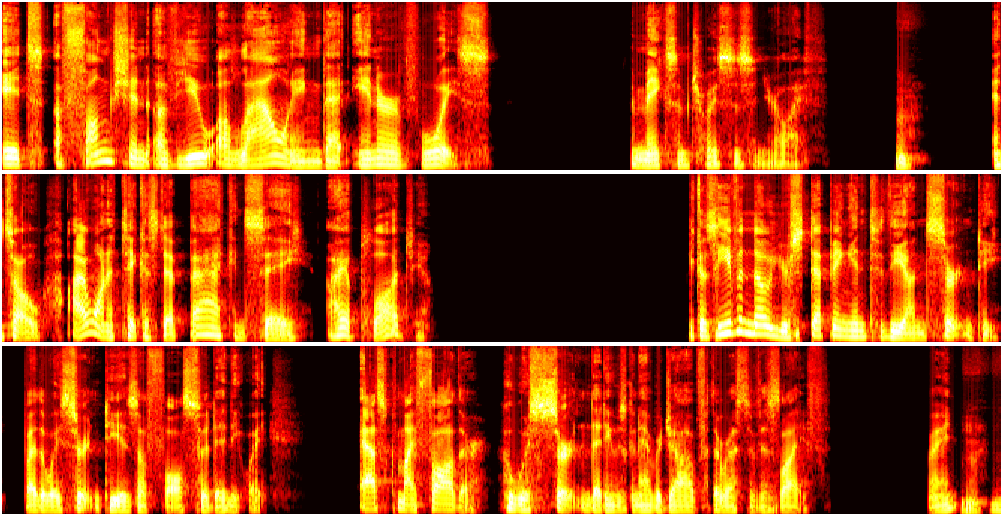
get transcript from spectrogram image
It's a function of you allowing that inner voice to make some choices in your life. Hmm. And so I want to take a step back and say, I applaud you. Because even though you're stepping into the uncertainty, by the way, certainty is a falsehood anyway. Ask my father, who was certain that he was going to have a job for the rest of his life, right? Mm-hmm.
